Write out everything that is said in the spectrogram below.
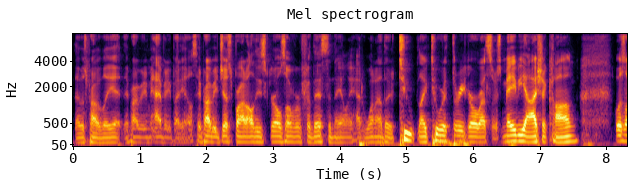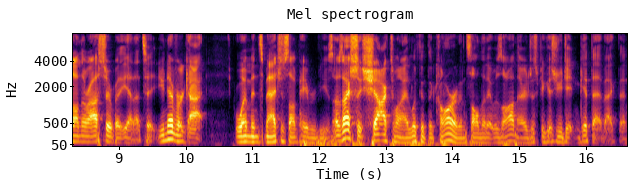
That was probably it. They probably didn't have anybody else. They probably just brought all these girls over for this, and they only had one other two, like two or three girl wrestlers. Maybe Aja Kong was on the roster, but yeah, that's it. You never got women's matches on pay per views. I was actually shocked when I looked at the card and saw that it was on there, just because you didn't get that back then.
